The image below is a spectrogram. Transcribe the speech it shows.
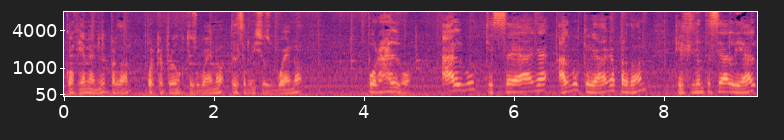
confían en él, perdón, porque el producto es bueno, el servicio es bueno, por algo algo que se haga, algo que haga, perdón, que el cliente sea leal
